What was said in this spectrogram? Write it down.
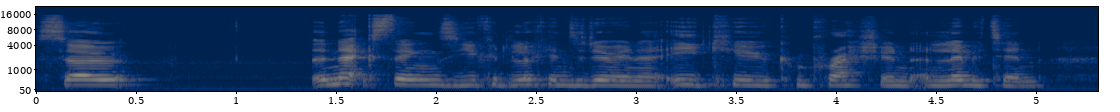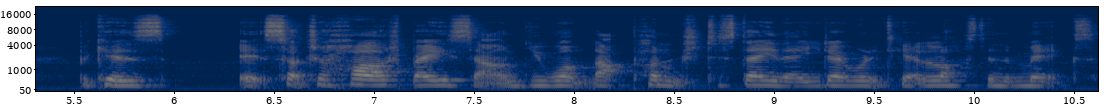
So the next things you could look into doing are EQ, compression, and limiting because it's such a harsh bass sound. You want that punch to stay there. You don't want it to get lost in the mix.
